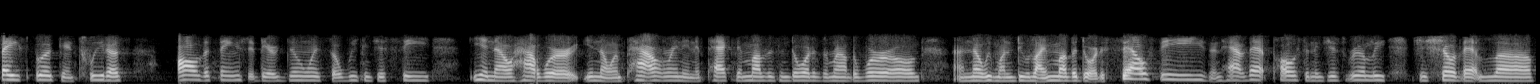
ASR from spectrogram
Facebook and tweet us all the things that they're doing so we can just see, you know, how we're, you know, empowering and impacting mothers and daughters around the world. I know we want to do like mother daughter selfies and have that posted and just really just show that love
